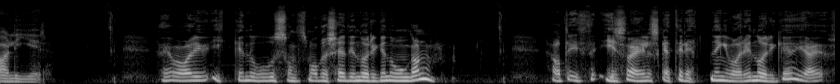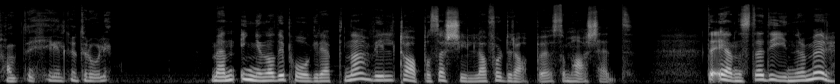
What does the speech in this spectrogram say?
A. Lier. Det var ikke noe sånt som hadde skjedd i Norge noen gang. At israelsk etterretning var i Norge, jeg fant det helt utrolig. Men ingen av de pågrepne vil ta på seg skylda for drapet som har skjedd. Det eneste de innrømmer,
